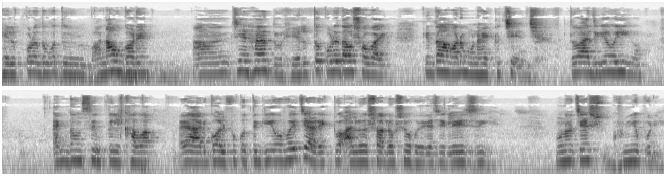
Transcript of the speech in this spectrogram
হেল্প করে দেবো তুমি বানাও ঘরে। বলছি, হ্যাঁ তো হেল্প তো করে দাও সবাই কিন্তু আমারও মনে হয় একটু চেঞ্জ তো আজকে ওই একদম সিম্পল খাওয়া। আর গল্প করতে গিয়েও হয়েছে, আর একটু আলস আলসও হয়ে গেছে লেজি মনে হচ্ছে ঘুমিয়ে পড়ি।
